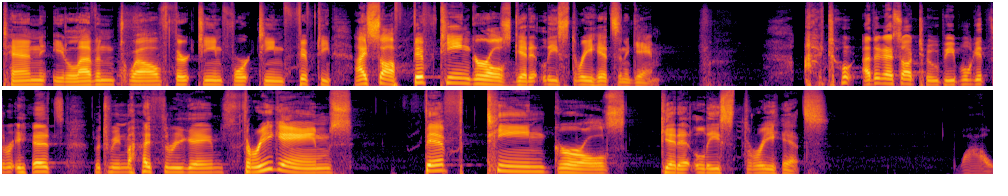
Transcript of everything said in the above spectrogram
10, 11, 12, 13, 14, 15. I saw 15 girls get at least three hits in a game. I don't. I think I saw two people get three hits between my three games. Three games, 15 girls get at least three hits. Wow.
